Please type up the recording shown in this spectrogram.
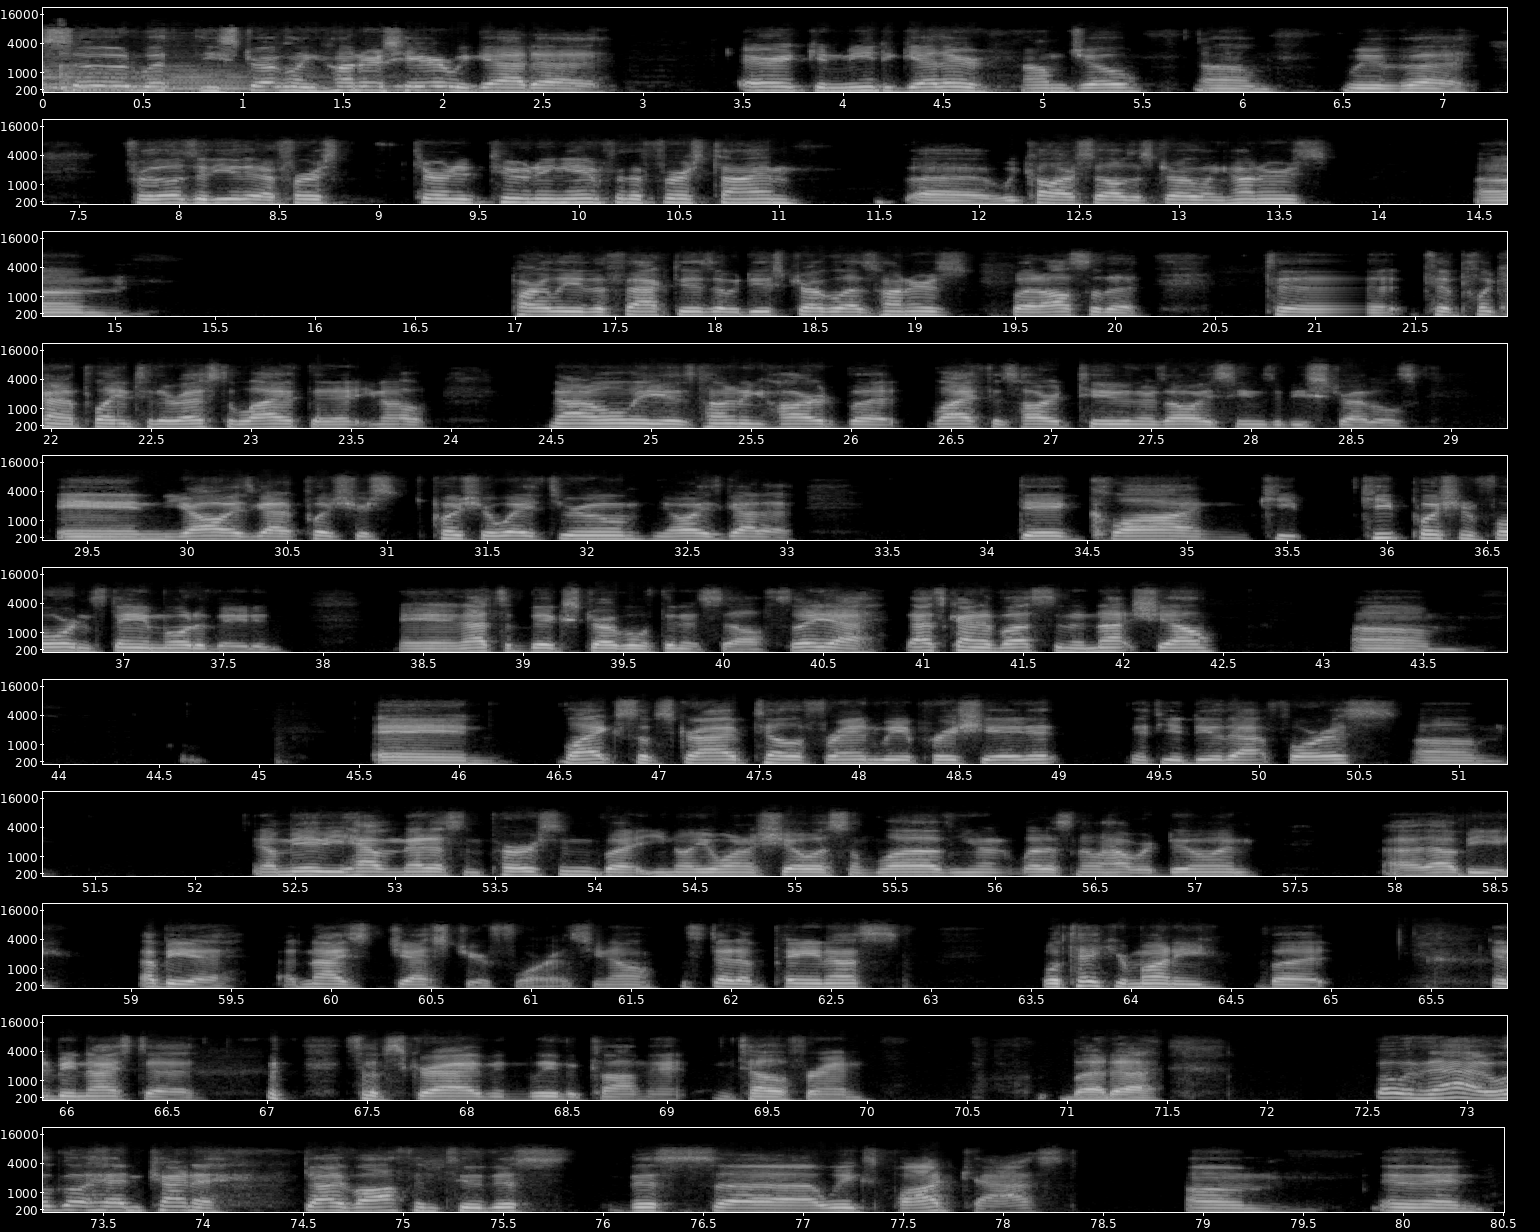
episode with the struggling hunters here. We got uh, Eric and me together. I'm Joe. Um, we've uh, for those of you that are first tuning in for the first time, uh, we call ourselves the struggling hunters. Um, partly the fact is that we do struggle as hunters, but also the to to pl- kind of play into the rest of life that you know not only is hunting hard, but life is hard too, and there's always seems to be struggles and you always got to push your push your way through them. You always got to dig, claw, and keep keep pushing forward and staying motivated. And that's a big struggle within itself. So yeah, that's kind of us in a nutshell. Um, and like, subscribe, tell a friend. We appreciate it if you do that for us. Um, you know, maybe you haven't met us in person, but you know you want to show us some love. You know, let us know how we're doing. Uh, that would be that'd be a, a nice gesture for us, you know. Instead of paying us, we'll take your money, but it'd be nice to subscribe and leave a comment and tell a friend. But uh but with that, we'll go ahead and kind of dive off into this this uh week's podcast. Um and then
